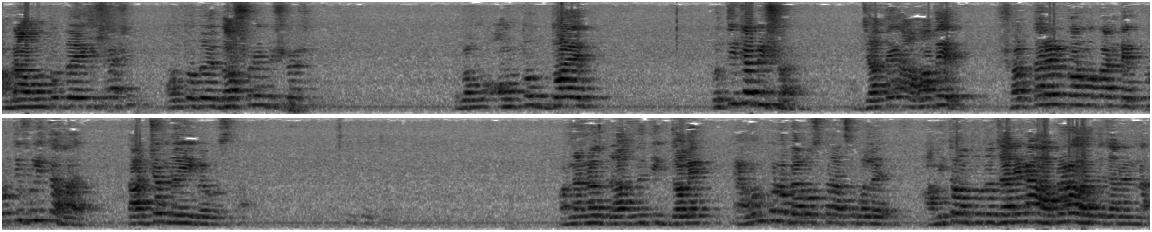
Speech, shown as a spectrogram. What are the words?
আমরা অন্তর্দয়ের বিষয়ে আসি অন্তর্দয়ের দর্শনের বিষয়ে আসি এবং অন্তর্দয়ের প্রতিটা বিষয় যাতে আমাদের সরকারের কর্মকাণ্ডে প্রতিফলিত হয়, তার জন্য এই ব্যবস্থা। অন্যান্য রাজনৈতিক দলে এমন কোন ব্যবস্থা আছে বলে আমি তো অন্তত জানি না, আপনারাও হয়তো জানেন না।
